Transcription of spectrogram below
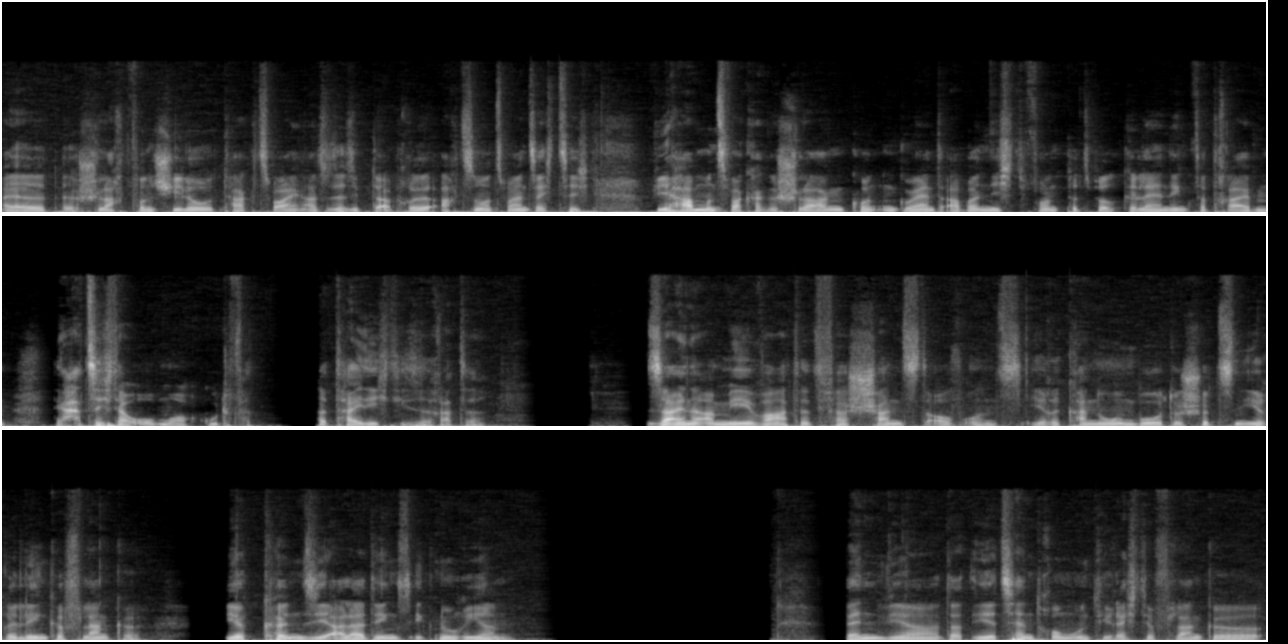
äh, äh Schlacht von Shiloh, Tag 2, also der 7. April 1862. Wir haben uns wacker geschlagen, konnten Grant aber nicht von Pittsburgh Landing vertreiben. Der hat sich da oben auch gut verteidigt, diese Ratte. Seine Armee wartet verschanzt auf uns. Ihre Kanonenboote schützen ihre linke Flanke. Wir können sie allerdings ignorieren wenn wir ihr Zentrum und die rechte Flanke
